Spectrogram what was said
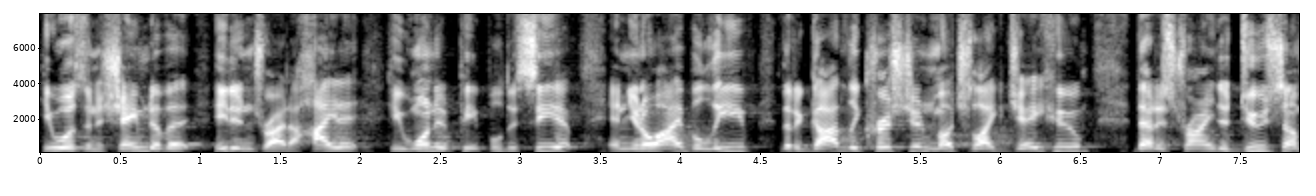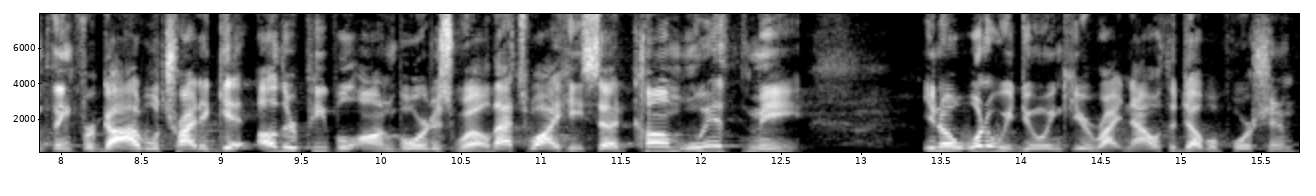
He wasn't ashamed of it. He didn't try to hide it. He wanted people to see it. And you know, I believe that a godly Christian, much like Jehu, that is trying to do something for God will try to get other people on board as well. That's why he said, "Come with me." you know, what are we doing here right now with the double portion?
